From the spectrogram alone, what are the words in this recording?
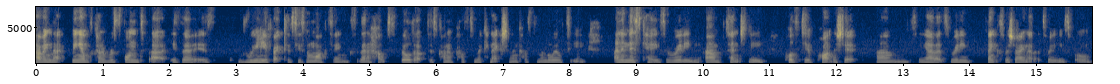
having that, being able to kind of respond to that is a is really effective seasonal marketing. So then it helps build up this kind of customer connection and customer loyalty. And in this case, a really um, potentially positive partnership. Um, so yeah, that's really, thanks for sharing that. That's really useful.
